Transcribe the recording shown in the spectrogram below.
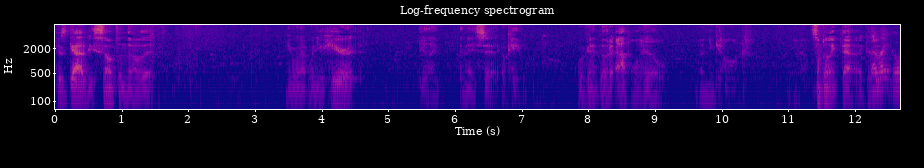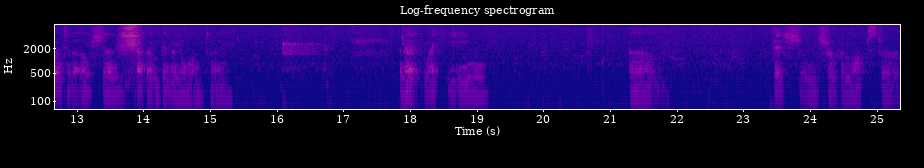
There's got to be something though that you want when you hear it, you're like, and they say, like, okay, we're gonna go to Apple Hill, and you get on, you know, something like that. Like, I like going to the ocean. I haven't been in a long time. And Yeah. I like eating um, fish and shrimp and lobster or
